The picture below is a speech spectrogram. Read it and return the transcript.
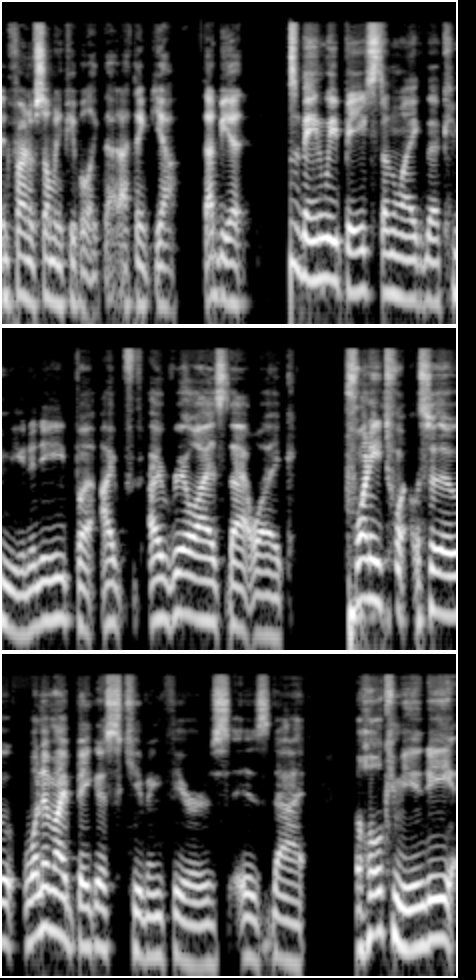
in front of so many people like that. I think yeah that'd be it. This is mainly based on like the community, but I I realized that like 2020. So one of my biggest cubing fears is that the whole community,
